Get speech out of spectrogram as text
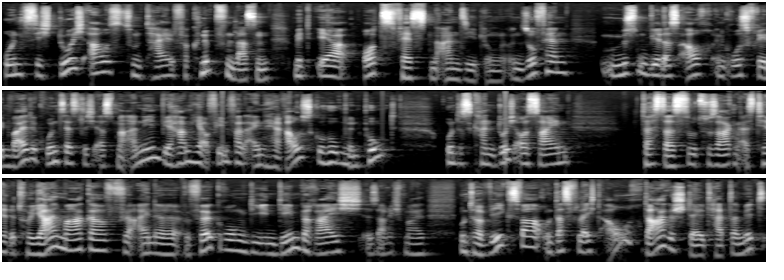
und sich durchaus zum Teil verknüpfen lassen mit eher ortsfesten Ansiedlungen. Insofern müssen wir das auch in Großfredenwalde grundsätzlich erstmal annehmen. Wir haben hier auf jeden Fall einen herausgehobenen Punkt und es kann durchaus sein, dass das sozusagen als Territorialmarker für eine Bevölkerung, die in dem Bereich, sage ich mal, unterwegs war und das vielleicht auch dargestellt hat, damit,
